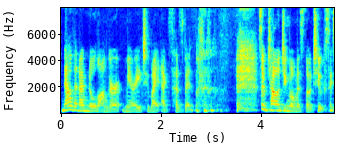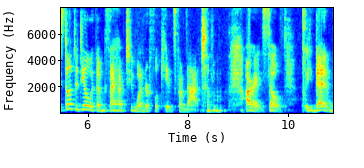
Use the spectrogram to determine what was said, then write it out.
Now that i'm no longer married to my ex-husband. Some challenging moments though too because i still have to deal with them because i have two wonderful kids from that. All right so then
